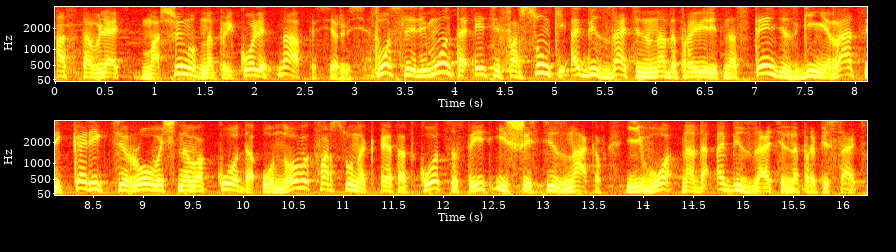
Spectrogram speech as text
оставлять машину на приколе на автосервисе. После ремонта эти форсунки обязательно надо проверить на стенде с генерацией корректировочного кода. У новых форсунок этот код состоит из шести знаков. Его надо обязательно прописать.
